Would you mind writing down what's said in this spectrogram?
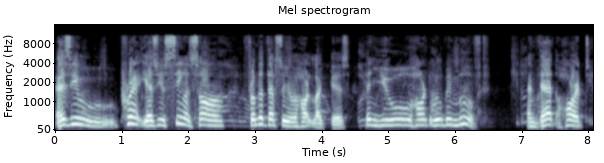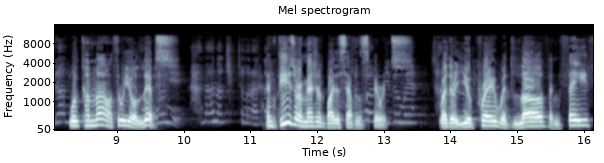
As you pray, as you sing a song from the depths of your heart like this, then your heart will be moved. And that heart will come out through your lips. And these are measured by the seven spirits. Whether you pray with love and faith,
